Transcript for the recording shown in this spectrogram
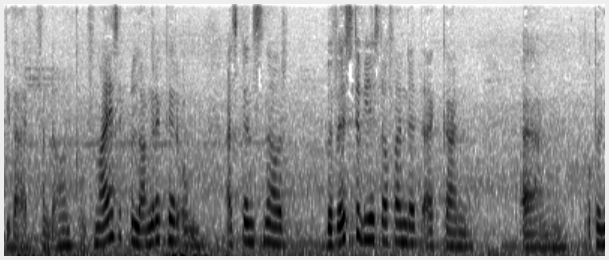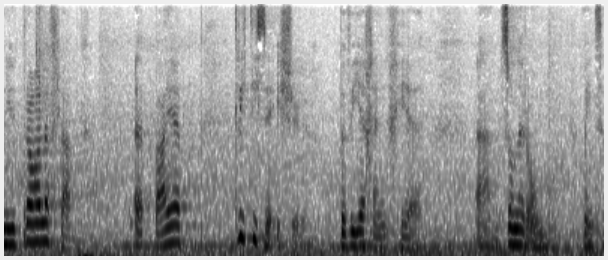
die werk vandaan kom. Vir my is dit belangriker om as kunstenaar bewus te wees daarvan dat ek kan ehm um, op 'n neutrale vlak 'n baie kritiese issue beweging gee ehm um, sonder om mense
